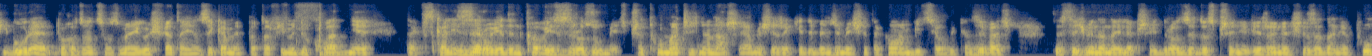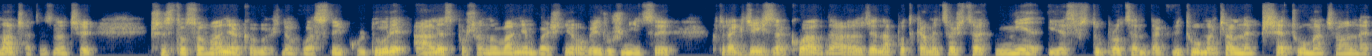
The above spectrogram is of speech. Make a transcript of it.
figurę pochodzącą z mojego świata języka, my potrafimy dokładnie tak w skali zero-jedynkowej zrozumieć, przetłumaczyć na nasze. Ja myślę, że kiedy będziemy się taką ambicją wykazywać, to jesteśmy na najlepszej drodze do sprzeniewierzenia się zadania tłumacza, to znaczy przystosowania kogoś do własnej kultury, ale z poszanowaniem właśnie owej różnicy, która gdzieś zakłada, że napotkamy coś, co nie jest w stu procentach wytłumaczalne, przetłumaczalne,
